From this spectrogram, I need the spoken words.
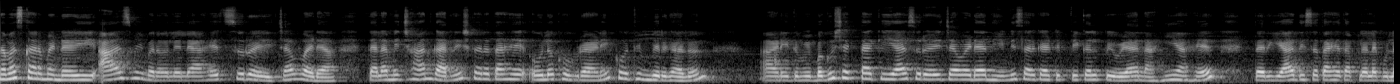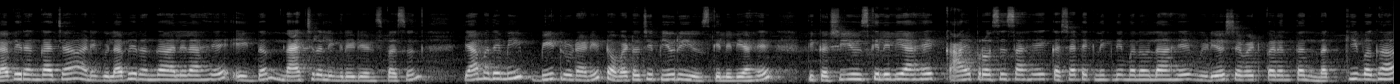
नमस्कार मंडळी आज मी बनवलेल्या आहेत सुरळीच्या वड्या. त्याला मी छान गार्निश करत आहे ओलं खोबरं आणि कोथिंबीर घालून. आणि तुम्ही बघू शकता की या सुरळीच्या वड्या नेहमीसारख्या टिपिकल पिवळ्या नाही आहेत. तर या दिसत आहेत आपल्याला गुलाबी रंगाच्या आणि गुलाबी रंग आलेला आहे एकदम नॅचरल इंग्रेडियंट्सपासून यामध्ये मी बीटरूट आणि टोमॅटोची प्युरी यूज केलेली आहे. ती कशी यूज केलेली आहे काय प्रोसेस आहे कशा टेक्निकने बनवलं आहे व्हिडिओ शेवटपर्यंत नक्की बघा.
